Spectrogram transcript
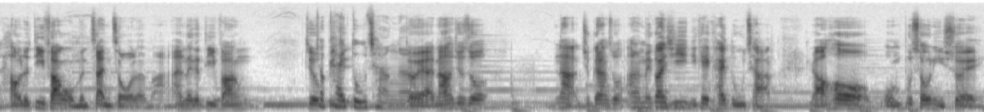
好的地方我们占走了嘛，啊、那个地方就就开赌场啊。对啊，然后就说，那就跟他说啊，没关系，你可以开赌场，然后我们不收你税。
